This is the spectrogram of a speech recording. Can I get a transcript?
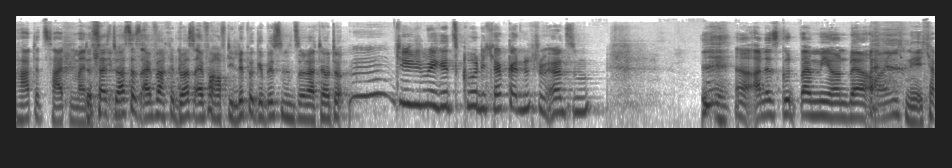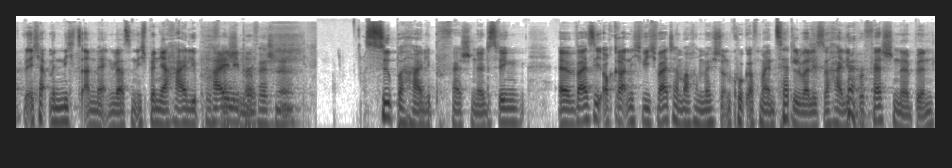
harte Zeiten meines Das heißt, du hast das einfach, du hast einfach auf die Lippe gebissen und so nach dem Motto, "Mm, mir geht's gut, ich habe keine Schmerzen. Ja, alles gut bei mir und bei euch. Nee, ich habe ich hab mir nichts anmerken lassen. Ich bin ja highly professional. Highly professional. Super highly professional. Deswegen äh, weiß ich auch gerade nicht, wie ich weitermachen möchte und gucke auf meinen Zettel, weil ich so highly professional bin.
